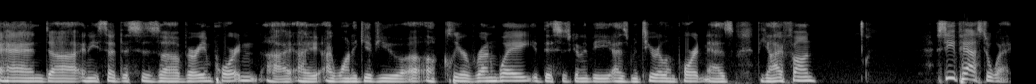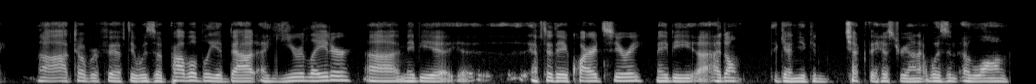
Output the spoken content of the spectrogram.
and uh, and he said this is uh, very important. I, I, I want to give you a, a clear runway. This is going to be as material important as the iPhone. Steve passed away uh, October fifth. It was uh, probably about a year later, uh, maybe uh after they acquired Siri. Maybe I don't. Again, you can check the history on it. It wasn't a long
